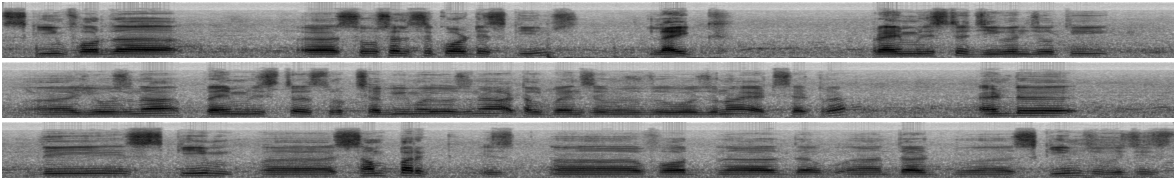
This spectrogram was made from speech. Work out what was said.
scheme for the uh, social security schemes like Prime Minister Jeevan Jyoti uh, Yojana, Prime Minister Suraksha Bima Yojana, Atal Pension Yojana, etc. And uh, the scheme uh, Sampark is uh, for uh, the, uh, the uh, schemes which is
